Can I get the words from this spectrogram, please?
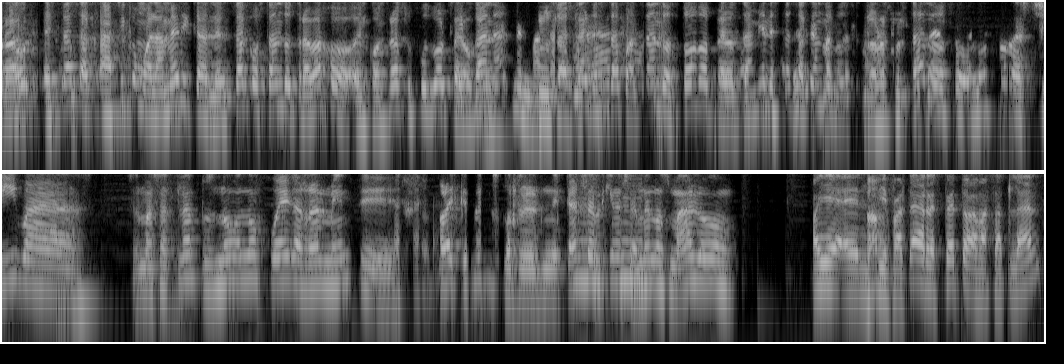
Raúl, estás a- así como al América le está costando trabajo encontrar su fútbol, pero Sí, pero gana. Cruz Azul Mazatlán. está faltando todo, pero también está sacando los, los resultados. No todas chivas. El Mazatlán, pues no, no juega realmente. Ahora hay que verlos contra el Necaxa, a ver quién es el menos malo. Oye, en- Ah. sin falta de respeto a Mazatlán,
